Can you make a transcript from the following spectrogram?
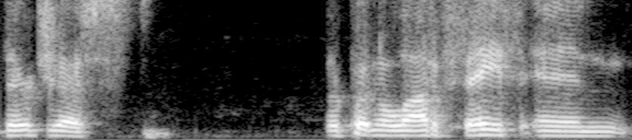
they're just, they're putting a lot of faith in,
